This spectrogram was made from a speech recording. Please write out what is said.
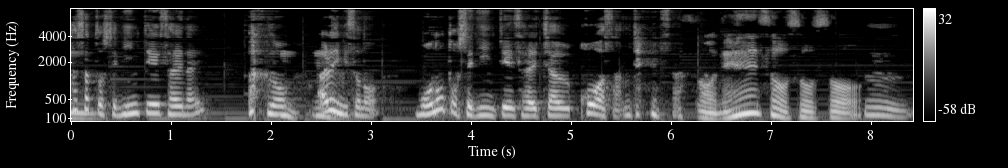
他者として認定されない、あの、うん。うん。ある意味その、ものとして認定されちゃう怖さみたいなさ、そうね。そうそうそうん。だ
